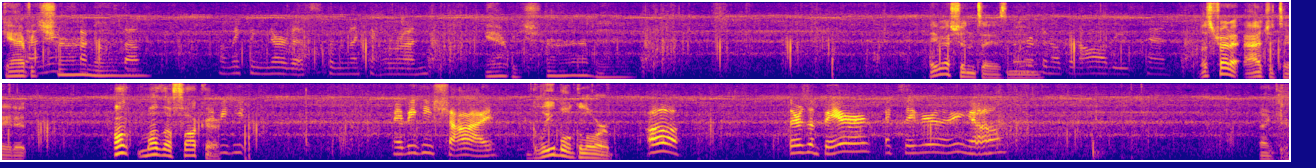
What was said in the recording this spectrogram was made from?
Gary I'm getting stuck on Sherman. stuff. That makes me nervous because then I can't run. Gary Sherman. Maybe I shouldn't say his name. open all these tents. Let's try to agitate it. Oh, motherfucker. Maybe he. Maybe he's shy. Gleeble Glorb. Oh, there's a bear, Xavier. There you go. Thank you.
